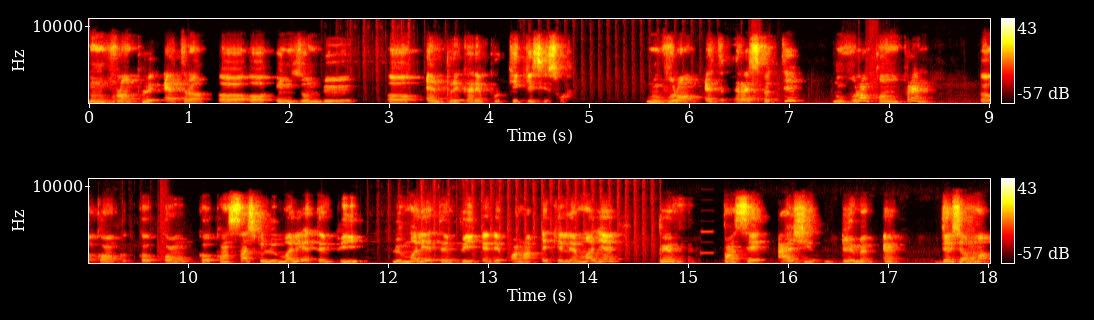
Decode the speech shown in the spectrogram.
Nous ne voulons plus être euh, euh, une zone de euh, pour qui que ce soit. Nous voulons être respectés. Nous voulons qu'on prenne, qu'on sache que le Mali est un pays, le Mali est un pays indépendant et que les Maliens peuvent penser agir d'eux-mêmes. Deuxièmement,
